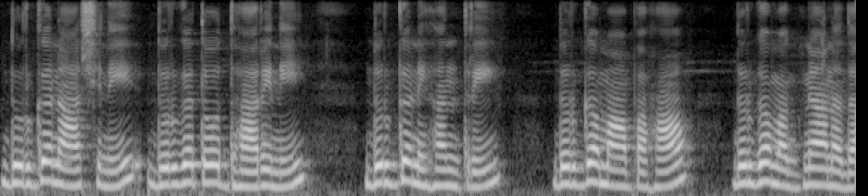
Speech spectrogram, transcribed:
దుర్గనాశిని దుర్గతోద్ధారిణి దుర్గనిహంత్రి దుర్గమాపహ దుర్గమజ్ఞానద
